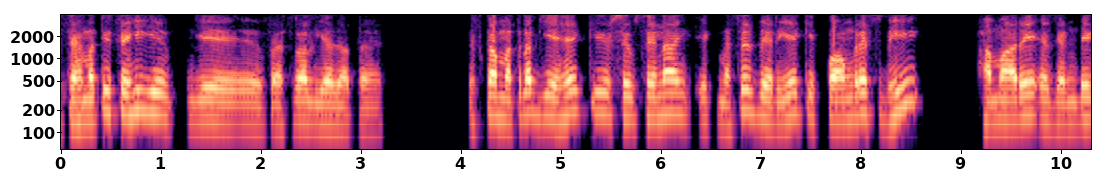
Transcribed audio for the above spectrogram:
सहमति से ही ये ये फैसला लिया जाता है। इसका मतलब ये है कि शिवसेना एक मैसेज दे रही है कि कांग्रेस भी हमारे एजेंडे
